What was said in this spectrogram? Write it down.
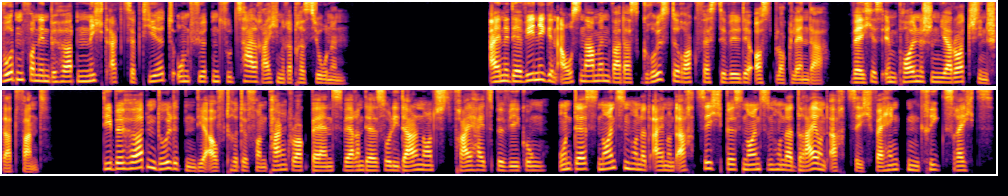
wurden von den Behörden nicht akzeptiert und führten zu zahlreichen Repressionen. Eine der wenigen Ausnahmen war das größte Rockfestival der Ostblockländer, welches im polnischen Jarocin stattfand. Die Behörden duldeten die Auftritte von Punkrock-Bands während der Solidarność-Freiheitsbewegung und des 1981 bis 1983 verhängten Kriegsrechts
